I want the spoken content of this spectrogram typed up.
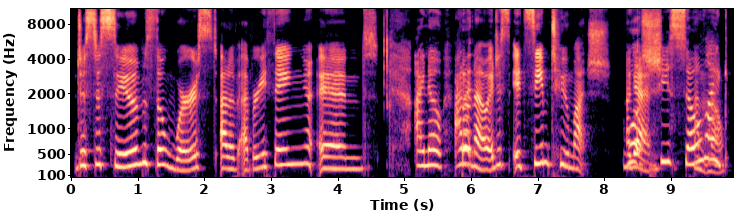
just assumes the worst out of everything. And I know. I don't know. It just, it seemed too much. Well, Again. she's so don't know. like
